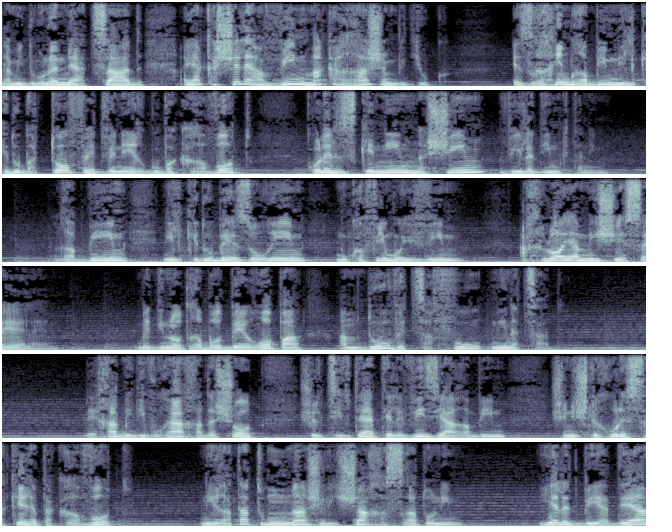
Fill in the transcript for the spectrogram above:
למתבונן מהצד היה קשה להבין מה קרה שם בדיוק. אזרחים רבים נלכדו בתופת ונהרגו בקרבות, כולל זקנים, נשים וילדים קטנים. רבים נלכדו באזורים מוקפים אויבים, אך לא היה מי שיסייע להם. מדינות רבות באירופה עמדו וצפו מן הצד. באחד מדיווחי החדשות של צוותי הטלוויזיה הרבים שנשלחו לסקר את הקרבות, נראתה תמונה של אישה חסרת אונים, ילד בידיה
